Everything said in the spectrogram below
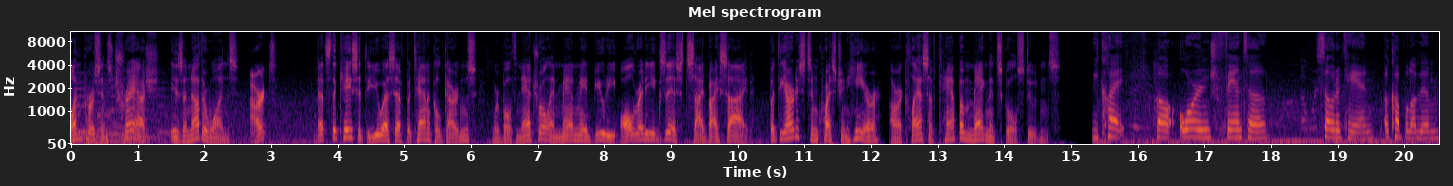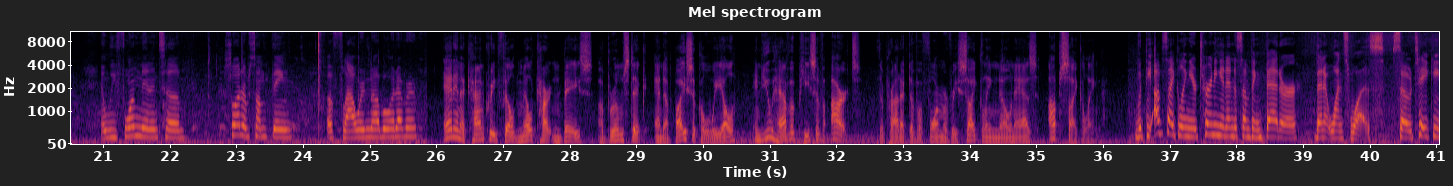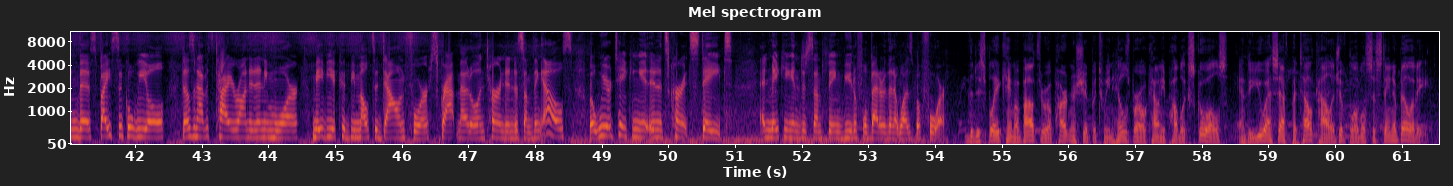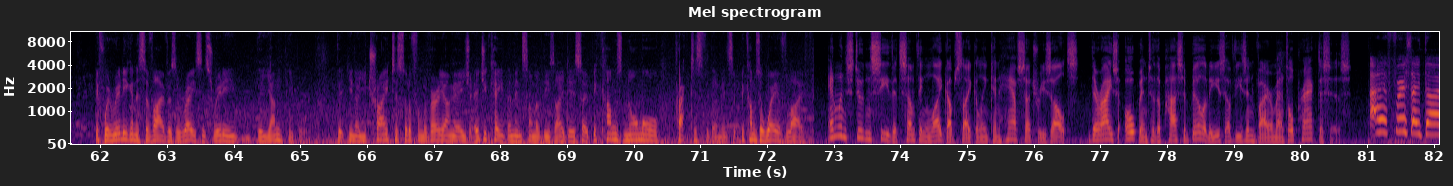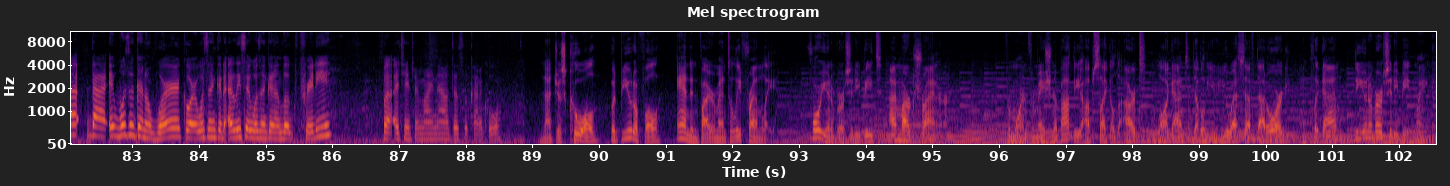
one person's trash is another one's art? That's the case at the USF Botanical Gardens, where both natural and man made beauty already exist side by side. But the artists in question here are a class of Tampa Magnet School students. We cut an orange Fanta soda can, a couple of them, and we formed it into sort of something, a flower nub or whatever. Add in a concrete filled milk carton base, a broomstick, and a bicycle wheel, and you have a piece of art the product of a form of recycling known as upcycling. With the upcycling, you're turning it into something better than it once was. So taking this bicycle wheel, doesn't have its tire on it anymore, maybe it could be melted down for scrap metal and turned into something else, but we're taking it in its current state and making it into something beautiful better than it was before. The display came about through a partnership between Hillsborough County Public Schools and the USF Patel College of Global Sustainability. If we're really going to survive as a race, it's really the young people that you know you try to sort of from a very young age educate them in some of these ideas so it becomes normal practice for them. It's, it becomes a way of life. And when students see that something like upcycling can have such results their eyes open to the possibilities of these environmental practices at first i thought that it wasn't to work or it wasn't to at least it wasn't to look pretty but i changed my mind now it does look kind of cool not just cool but beautiful and environmentally friendly. For University Beat, I'm Mark Schreiner. For more information about the upcycled art, log on to WUSF.org and click on the University Beat link.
